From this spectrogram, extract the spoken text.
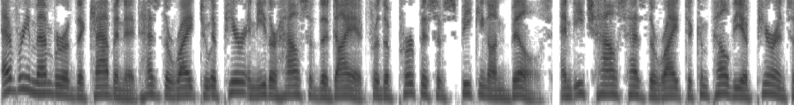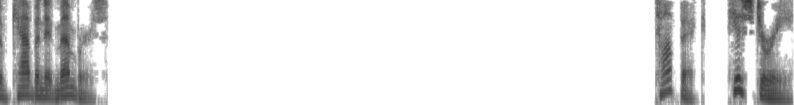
Every member of the cabinet has the right to appear in either house of the Diet for the purpose of speaking on bills, and each house has the right to compel the appearance of cabinet members. History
